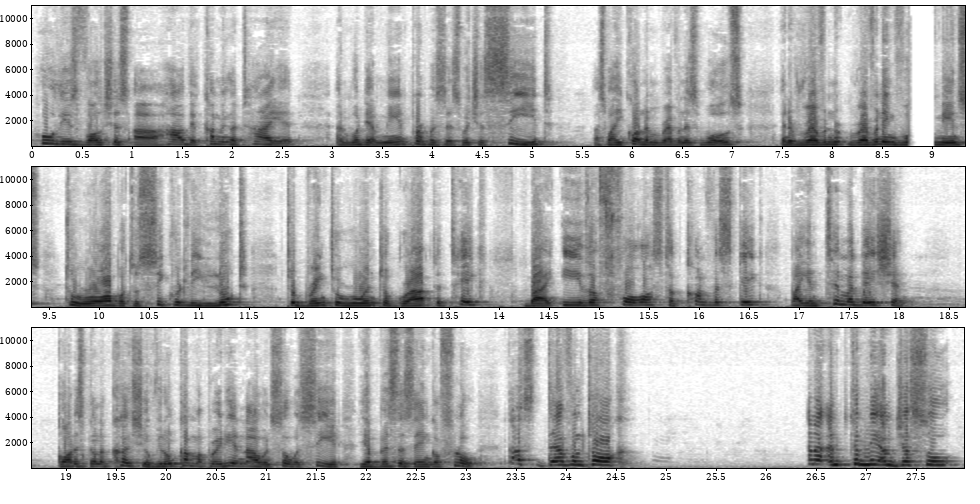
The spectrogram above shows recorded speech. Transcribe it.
who these vultures are, how they're coming attired, and what their main purpose is, which is seed. That's why he called them ravenous wolves. And a raven, ravening wolf means to rob or to secretly loot, to bring to ruin, to grab, to take by either force, to confiscate, by intimidation. God is going to curse you if you don't come up right here now and sow a seed, your business ain't going to flow. That's devil talk. And, I, and to me, I'm just so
